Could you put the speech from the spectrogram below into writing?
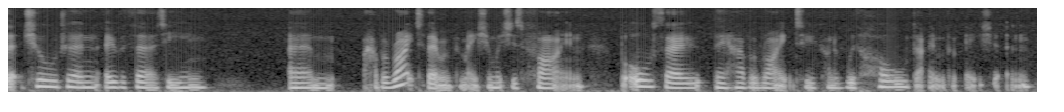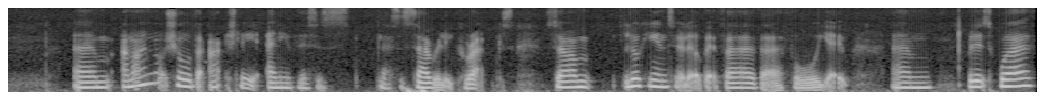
that children over 13 um, have a right to their information, which is fine, but also they have a right to kind of withhold that information. Um, and I'm not sure that actually any of this is necessarily correct. So I'm looking into a little bit further for you. Um, but it's worth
